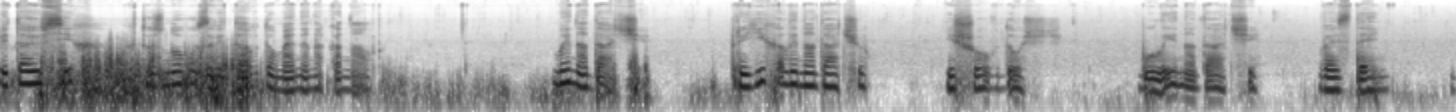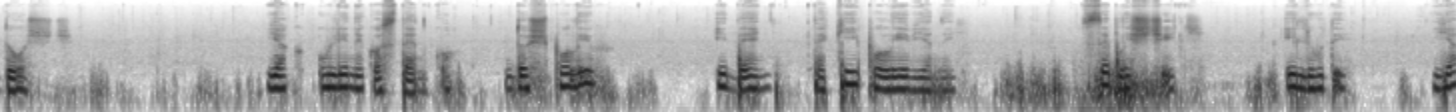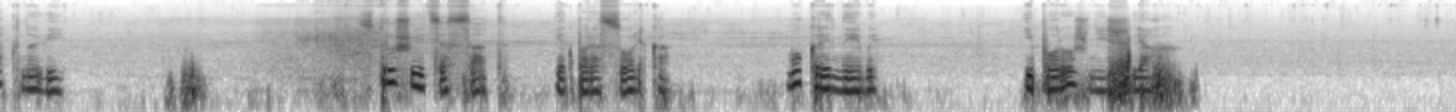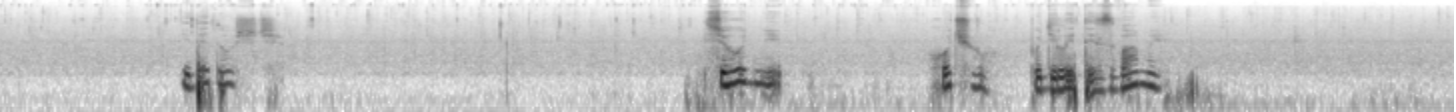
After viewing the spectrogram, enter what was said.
Вітаю всіх, хто знову завітав до мене на канал. Ми на дачі. Приїхали на дачу, ішов дощ. Були на дачі весь день дощ. Як у Ліни Костенко, дощ полив і день такий полив'яний. Все блищить, і люди, як нові. Струшується сад, як парасолька, мокрі ниви і порожній шлях. Іде дощ. Сьогодні хочу поділитись з вами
